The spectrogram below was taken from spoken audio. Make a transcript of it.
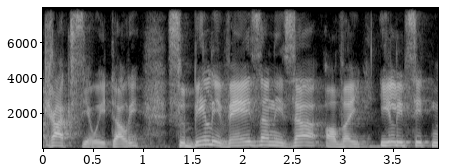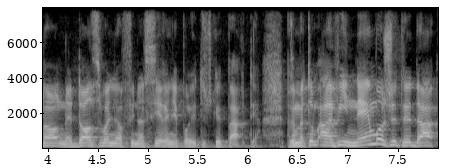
Kraksija u Italiji, su bili vezani za ovaj ilicitno, nedozvoljno finansiranje političke političkih partija. Prema tome, a vi ne možete da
